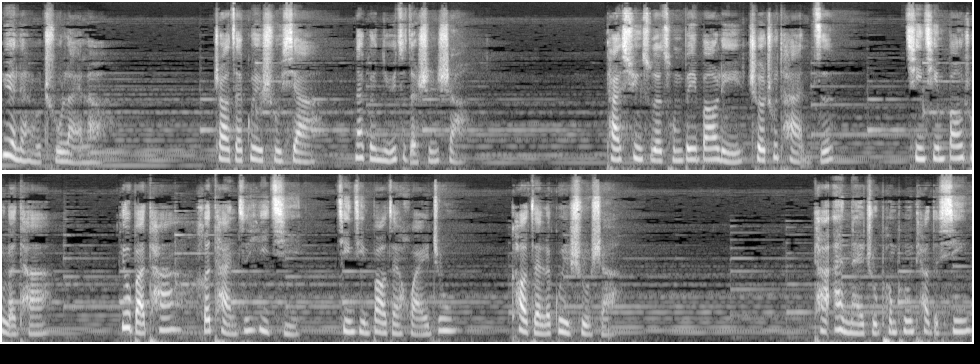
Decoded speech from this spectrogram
月亮又出来了。照在桂树下那个女子的身上。他迅速地从背包里扯出毯子，轻轻包住了她，又把她和毯子一起紧紧抱在怀中，靠在了桂树上。他按耐住砰砰跳的心，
